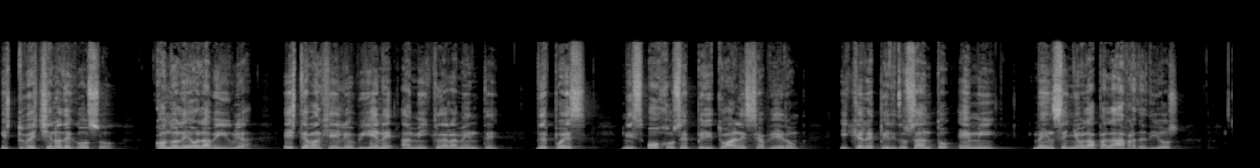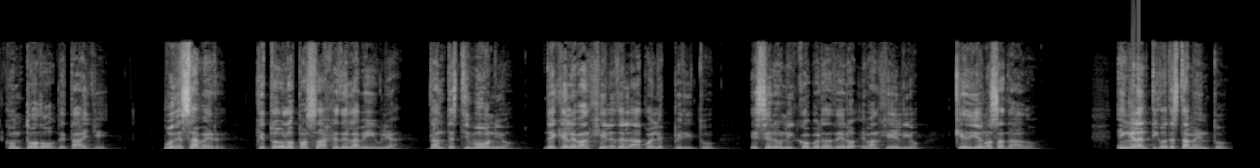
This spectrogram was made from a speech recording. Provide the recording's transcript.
estuve lleno de gozo. Cuando leo la Biblia, este Evangelio viene a mí claramente. Después mis ojos espirituales se abrieron y que el Espíritu Santo en mí me enseñó la palabra de Dios con todo detalle. Pude saber que todos los pasajes de la Biblia dan testimonio de que el Evangelio del agua y el Espíritu es el único verdadero Evangelio que Dios nos ha dado. En el Antiguo Testamento,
